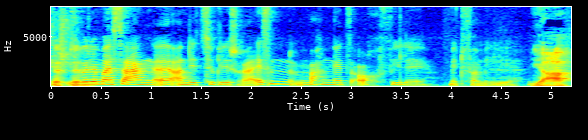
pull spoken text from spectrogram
Das stimmt. Ich würde mal sagen, äh, antizyklisch reisen machen jetzt auch viele mit Familie. Ja,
